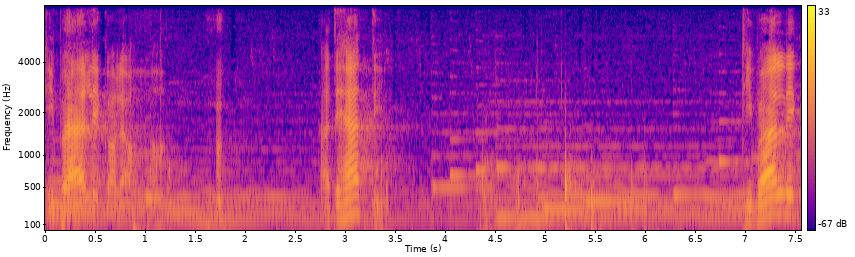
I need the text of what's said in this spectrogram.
Dibalik oleh Allah. Hati-hati. Dibalik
